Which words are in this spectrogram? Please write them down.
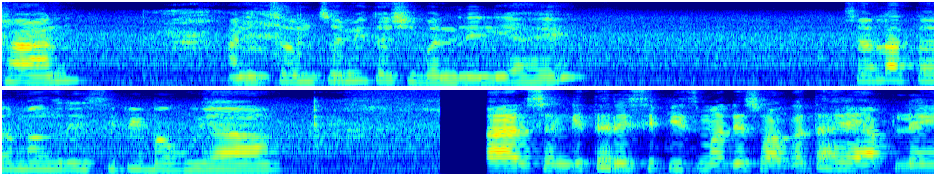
छान आणि चमचमीत अशी बनलेली आहे. चला तर मग रेसिपी बघूया. नमस्कार. संगीता रेसिपीजमध्ये स्वागत आहे आपले.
